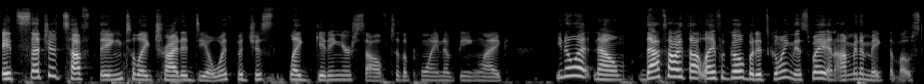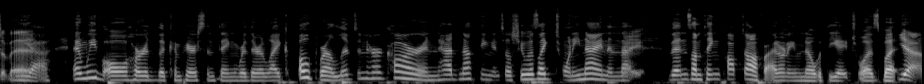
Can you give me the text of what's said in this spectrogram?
it's such a tough thing to like try to deal with but just like getting yourself to the point of being like you know what now that's how i thought life would go but it's going this way and i'm gonna make the most of it Yeah. And we've all heard the comparison thing where they're like, Oprah lived in her car and had nothing until she was like 29 and that right. then something popped off. I don't even know what the age was, but yeah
